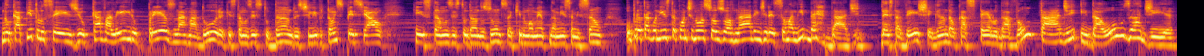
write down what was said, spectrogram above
No capítulo 6 de O Cavaleiro Preso na Armadura, que estamos estudando, este livro tão especial que estamos estudando juntos aqui no momento da Missa Missão, o protagonista continua sua jornada em direção à liberdade. Desta vez chegando ao castelo da vontade e da ousadia.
